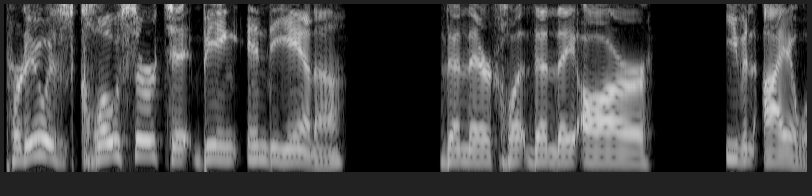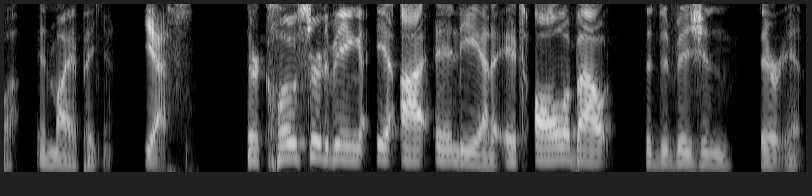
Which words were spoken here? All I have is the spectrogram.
Purdue is closer to being Indiana than they're cl- than they are even Iowa, in my opinion. Yes. They're closer to being uh, Indiana. It's all about the division they're in.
